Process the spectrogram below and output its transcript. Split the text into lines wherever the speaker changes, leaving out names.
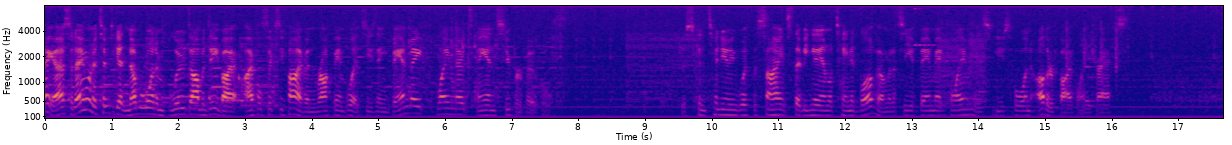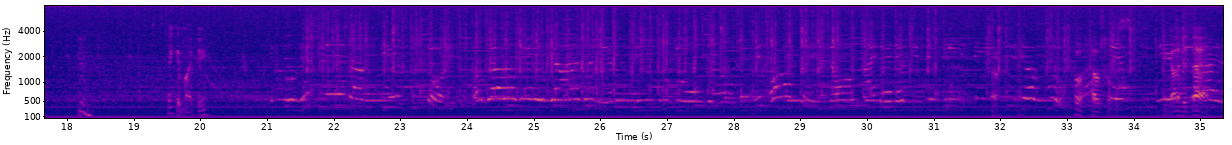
Hey guys, today I'm going to attempt to get number one in Blue Da Ba Dee by Eiffel 65 in Rock Band Blitz using bandmate, flame notes, and super vocals. Just continuing with the science that began with Tainted Love, I'm going to see if bandmate flame is useful in other five lane tracks. Hmm. I think it might be. Oh, that was close. I gotta hit that.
